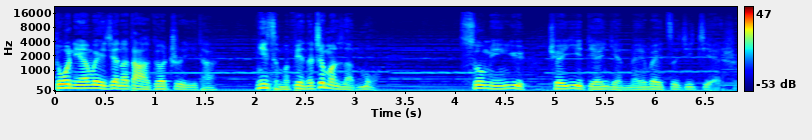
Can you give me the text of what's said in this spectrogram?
多年未见的大哥质疑他：“你怎么变得这么冷漠？”苏明玉却一点也没为自己解释。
